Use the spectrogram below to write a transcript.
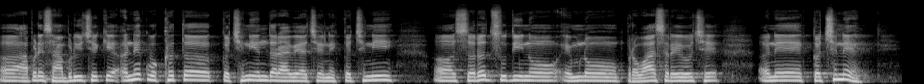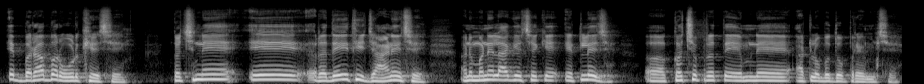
આપણે સાંભળ્યું છે કે અનેક વખત કચ્છની અંદર આવ્યા છે અને કચ્છની સરહદ સુધીનો એમનો પ્રવાસ રહ્યો છે અને કચ્છને એ બરાબર ઓળખે છે. કચ્છને એ હૃદયથી જાણે છે અને મને લાગે છે કે એટલે જ કચ્છ પ્રત્યે એમને આટલો બધો પ્રેમ છે.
